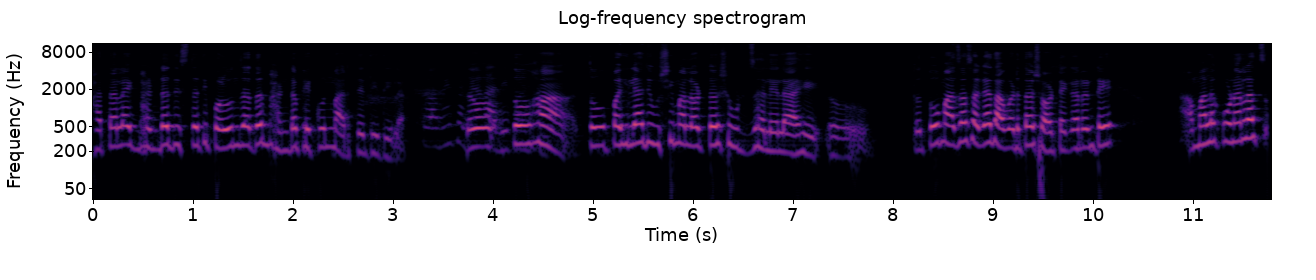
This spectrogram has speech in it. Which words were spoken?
हाताला एक भांड दिसतं ती पळून जातं भांड फेकून मारते ती तिला. तो तो हा तो पहिल्या दिवशी मला वाटतं शूट झालेला आहे. अं, तर तो माझा सगळ्यात आवडता शॉट आहे. कारण ते आम्हाला कोणालाच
